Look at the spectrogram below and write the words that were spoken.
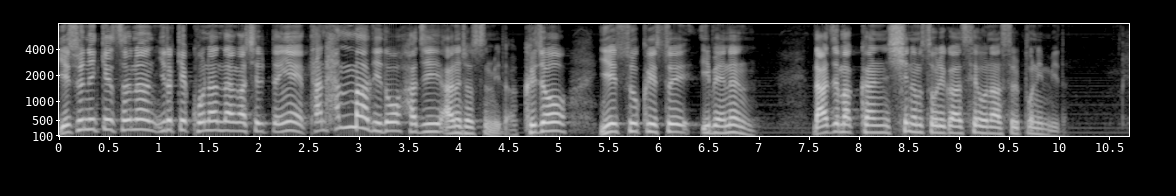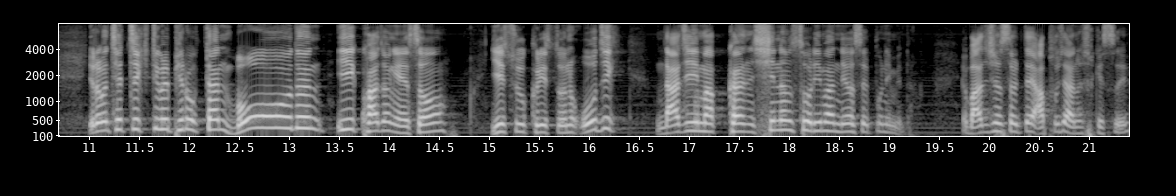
예수님께서는 이렇게 고난 당하실 때에 단 한마디도 하지 않으셨습니다. 그저 예수 그리스도의 입에는 나지막한 신음소리가 새어났을 뿐입니다. 여러분 채찍을 비롯한 모든 이 과정에서 예수 그리스도는 오직 나지막한 신음소리만 내었을 뿐입니다. 맞으셨을 때 아프지 않으셨겠어요?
